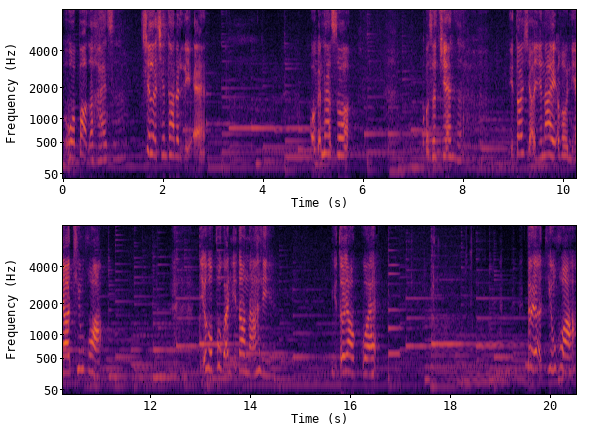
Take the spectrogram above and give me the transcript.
我抱着孩子亲了亲他的脸。我跟他说：“我说娟子，你到小姨那以后你要听话，以后不管你到哪里，你都要乖，都要听话。”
